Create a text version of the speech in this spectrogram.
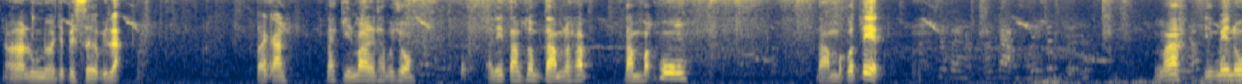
แล้วล่ะลุงเหนือจะไปเสิร์ฟอีกแล้วไปกันน่ากินมากเลยท่านผู้ชม อันนี้ตำส้มตำนะครับตำบักฮุงตำบักกะเต็ดมาอีกเมนู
